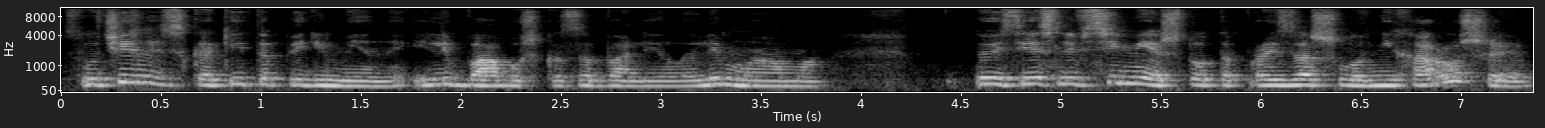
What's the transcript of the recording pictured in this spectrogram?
случились какие-то перемены, или бабушка заболела, или мама, то есть если в семье что-то произошло нехорошее,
